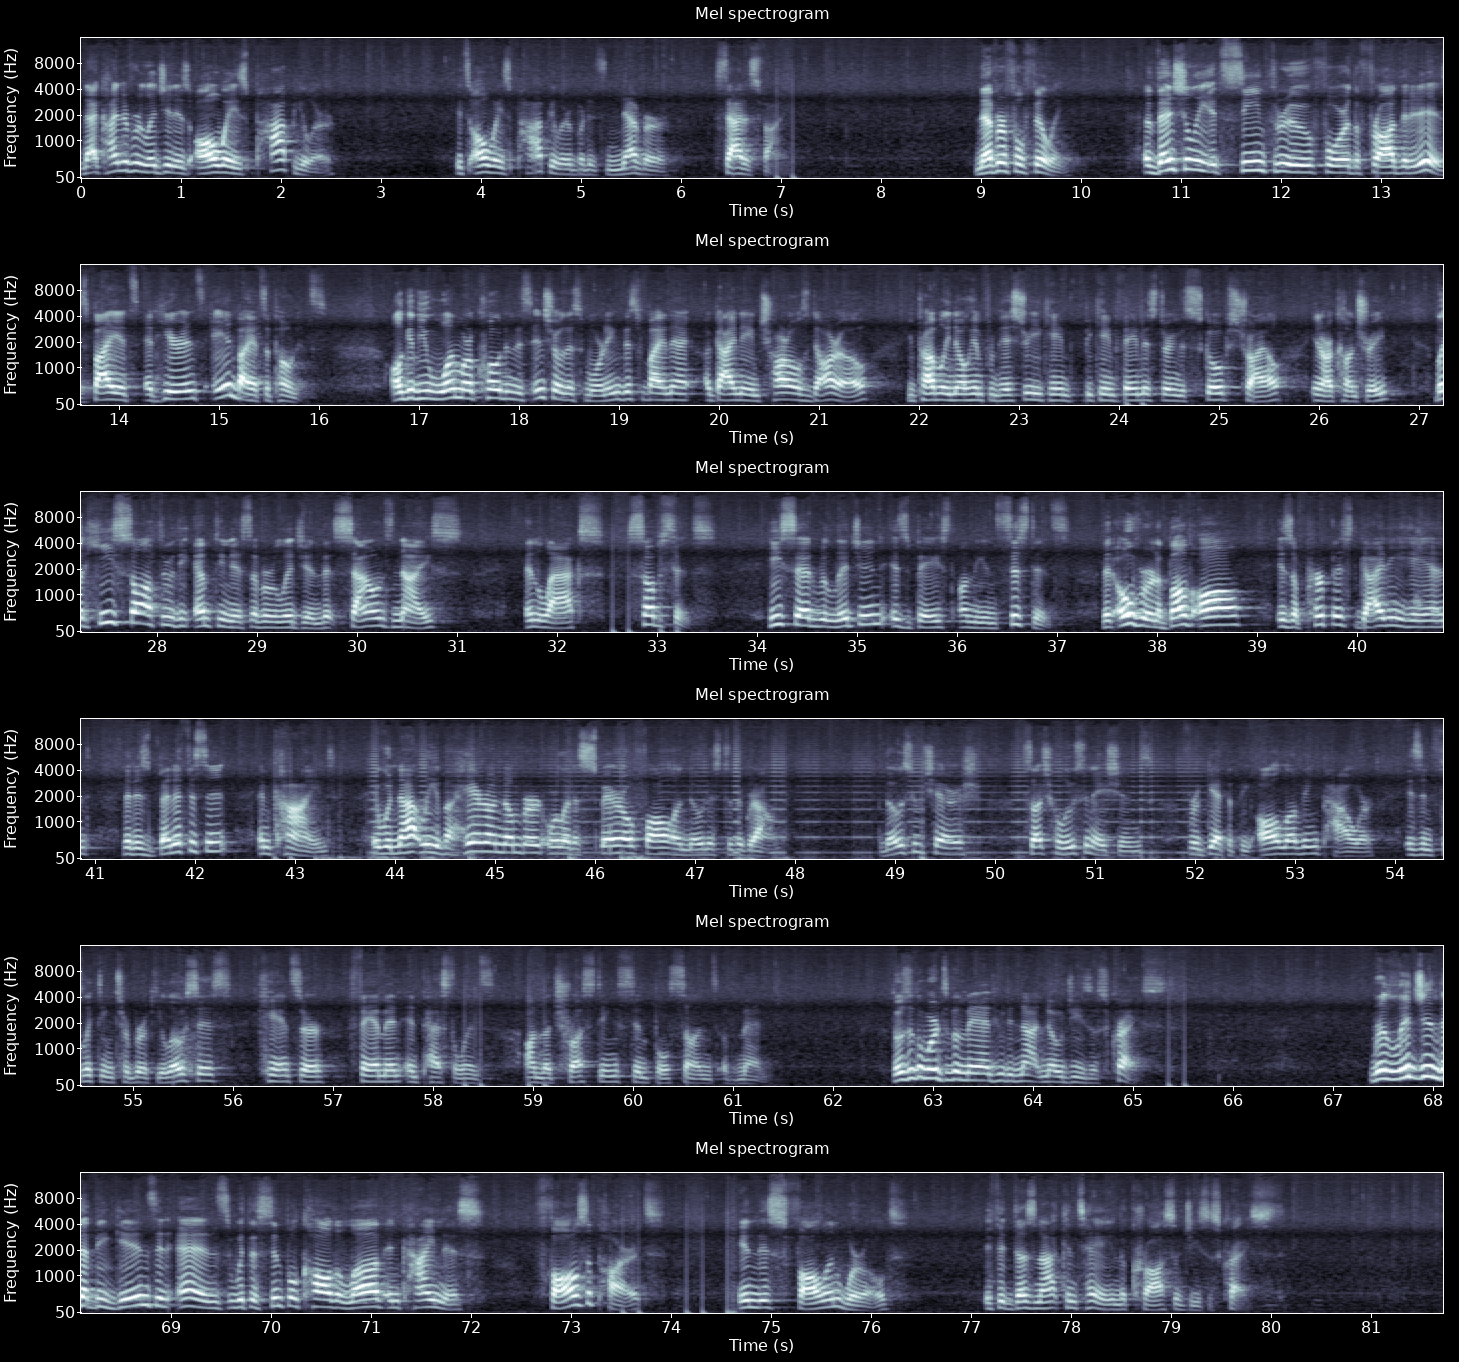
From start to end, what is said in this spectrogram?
That kind of religion is always popular. It's always popular, but it's never satisfying, never fulfilling. Eventually, it's seen through for the fraud that it is by its adherents and by its opponents. I'll give you one more quote in this intro this morning. This by a, a guy named Charles Darrow. You probably know him from history. He came, became famous during the Scopes trial in our country. But he saw through the emptiness of a religion that sounds nice and lacks substance. He said religion is based on the insistence that over and above all is a purposed guiding hand that is beneficent and kind. It would not leave a hair unnumbered or let a sparrow fall unnoticed to the ground. Those who cherish such hallucinations forget that the all loving power is inflicting tuberculosis, cancer, famine, and pestilence on the trusting, simple sons of men. Those are the words of a man who did not know Jesus Christ. Religion that begins and ends with a simple call to love and kindness falls apart in this fallen world if it does not contain the cross of Jesus Christ.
